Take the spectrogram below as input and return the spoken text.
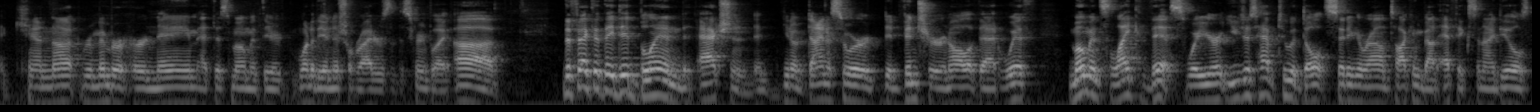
I cannot remember her name at this moment. They're one of the initial writers of the screenplay. Uh, the fact that they did blend action and you know dinosaur adventure and all of that with moments like this where you're you just have two adults sitting around talking about ethics and ideals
